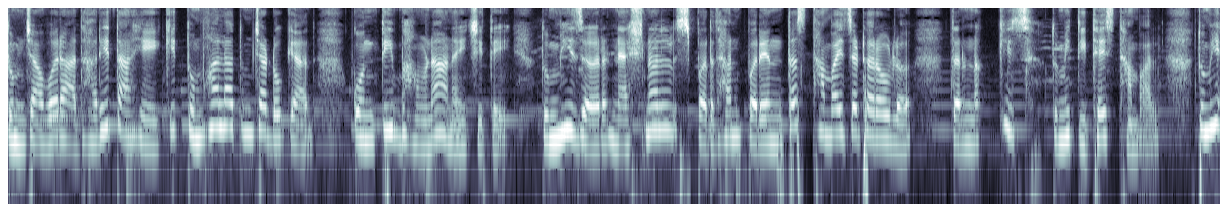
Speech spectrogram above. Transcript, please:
तुमच्यावर आधारित आहे की तुम्हाला तुमच्या डोक्यात कोणती भावना आणायची ते. तुम्ही जर नॅशनल स्पर्धांपर्यंतच थांबायचं ठरवलं तर नक्कीच तुम्ही तिथेच थांबाल. तुम्ही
